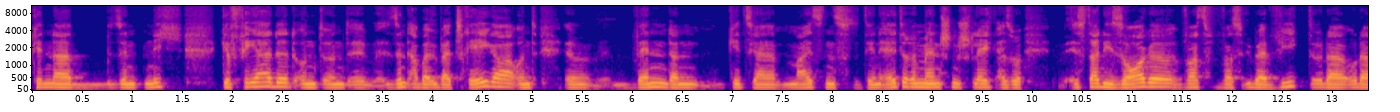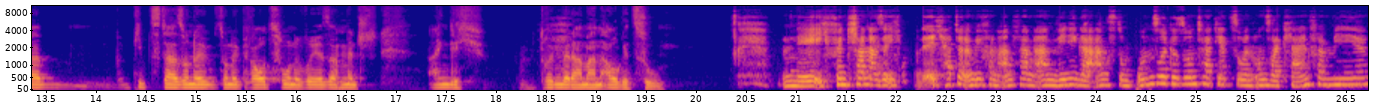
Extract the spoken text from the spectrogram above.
Kinder sind nicht gefährdet und, und äh, sind aber Überträger und äh, wenn, dann geht's ja meistens den älteren Menschen schlecht. Also ist da die Sorge, was, was überwiegt oder, oder gibt's da so eine, so eine Grauzone, wo ihr sagt, Mensch, eigentlich drücken wir da mal ein Auge zu? Nee, ich finde schon, also ich, ich hatte irgendwie von Anfang an weniger Angst um unsere Gesundheit jetzt so in unserer Kleinfamilie,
